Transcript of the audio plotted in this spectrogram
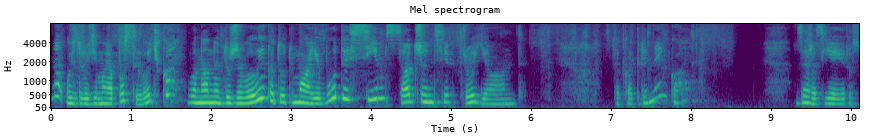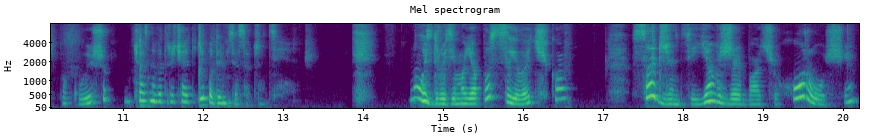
Ну, ось, друзі, моя посилочка. Вона не дуже велика. Тут має бути 7 саджанців троянд. Ось така длинненька. Зараз я її розпакую, щоб час не витрачати, і подивимося саджанці. Ну, ось, друзі, моя посилочка. Саджанці я вже бачу хороші.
